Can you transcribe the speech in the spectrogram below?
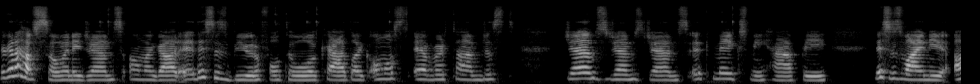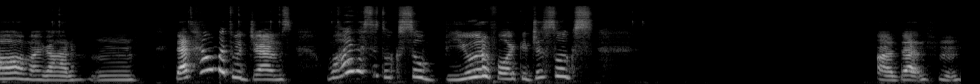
you're gonna have so many gems. Oh my god, it, this is beautiful to look at. Like almost every time, just gems, gems, gems. It makes me happy. This is why I need. Oh my god. Mm. That helmet with gems. Why does it look so beautiful? Like it just looks. Uh, that. Hmm.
